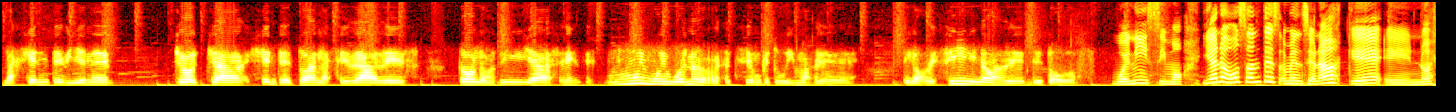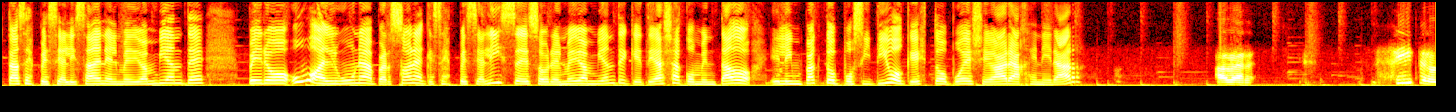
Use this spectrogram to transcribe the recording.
la gente viene chocha, gente de todas las edades, todos los días, es, muy muy buena la recepción que tuvimos de, los vecinos, de, todos. Buenísimo. Y Ana, vos antes mencionabas que eh, no estás especializada en el medio ambiente, pero ¿hubo alguna persona que se especialice sobre el medio ambiente que te haya comentado el impacto positivo que esto puede llegar a generar? A ver, sí, pero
